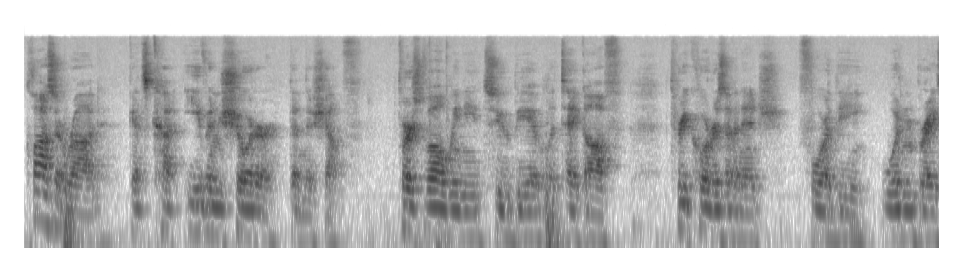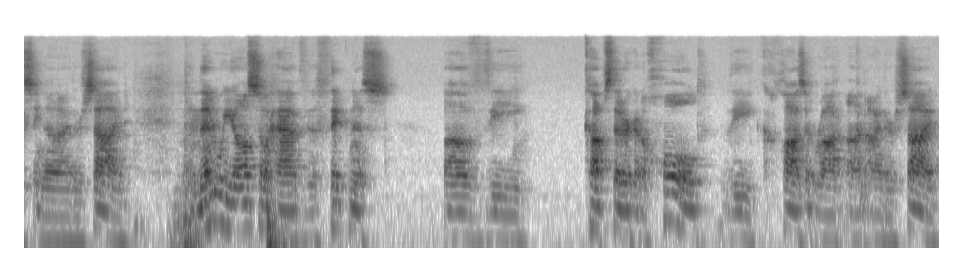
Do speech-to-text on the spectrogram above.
closet rod gets cut even shorter than the shelf. First of all, we need to be able to take off three quarters of an inch for the wooden bracing on either side. And then we also have the thickness of the cups that are going to hold the closet rod on either side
